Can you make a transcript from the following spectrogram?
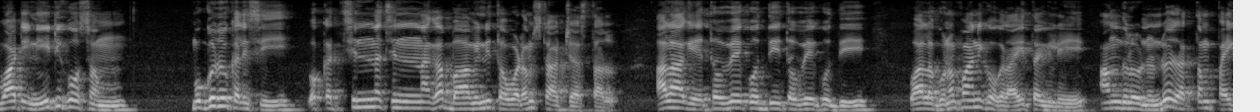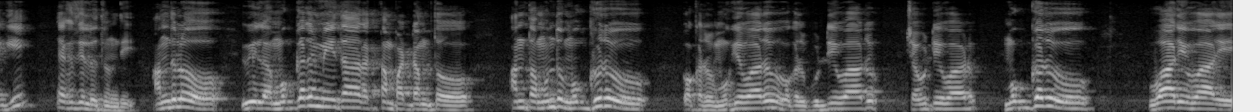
వాటి నీటి కోసం ముగ్గురు కలిసి ఒక చిన్న చిన్నగా బావిని తవ్వడం స్టార్ట్ చేస్తారు. అలాగే తవ్వే కొద్దీ తవ్వే కొద్దీ వాళ్ళ గుణపానికి ఒక రాయి తగిలి అందులో నుండి రక్తం పైకి ఎగజిల్లుతుంది. అందులో వీళ్ళ ముగ్గురి మీద రక్తం పడడంతో అంతకుముందు ముగ్గురు ఒకరు ముగివారు ఒకరు గుడ్డివారు చెవిటివాడు ముగ్గురు వారి వారి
